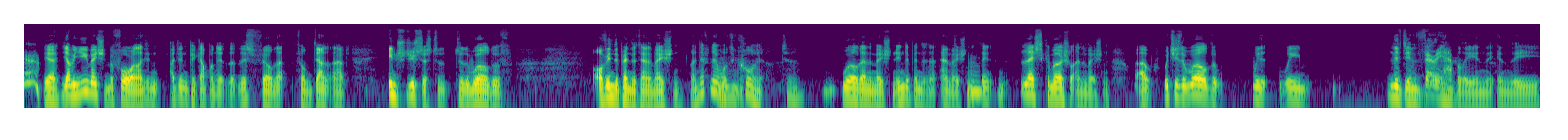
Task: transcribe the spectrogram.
Yeah. Yeah. Yeah. I mean, you mentioned before, and I didn't. I didn't pick up on it that this film, that film, Down and Out, introduced us to to the world of of independent animation. I never know what to call it. To world animation, independent animation, think, less commercial animation, uh, which is a world that we we lived in very happily in the in the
